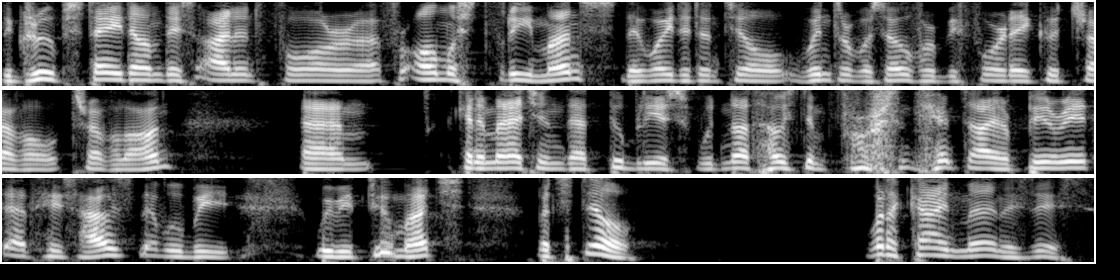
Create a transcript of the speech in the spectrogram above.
the group stayed on this island for, uh, for almost three months. They waited until winter was over before they could travel, travel on. Um, can imagine that Publius would not host them for the entire period at his house. That would be, would be too much. But still, what a kind man is this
